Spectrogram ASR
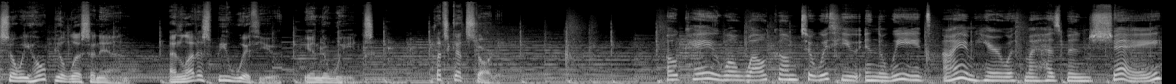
So we hope you'll listen in and let us be with you in the weeds. Let's get started. Okay, well, welcome to With You in the Weeds. I am here with my husband, Shay,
